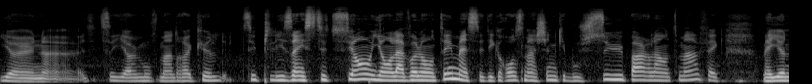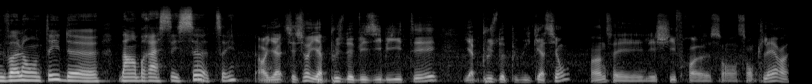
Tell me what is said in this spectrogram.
y a euh, y a un mouvement de recul. Tu sais, Puis les institutions, ils ont la volonté, mais c'est des grosses machines qui bougent super lentement. Fait mais il y a une volonté de, d'embrasser ça, c'est sûr, il y a plus de visibilité, il y a plus de publications, hein, les chiffres euh, sont, sont clairs,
